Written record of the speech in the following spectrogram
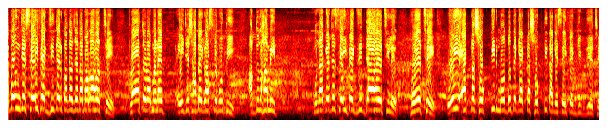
এবং যে সেফ এক্সিটের কথা যেটা বলা হচ্ছে, প্রয়াত মানে এই যে সাবেক রাষ্ট্রপতি আব্দুল হামিদ ওনাকে যে সেফ এক্সিট দেওয়া হয়েছিল হয়েছে। ওই একটা শক্তির মধ্য থেকে একটা শক্তি তাকে সেফ এক্সিট দিয়েছে।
